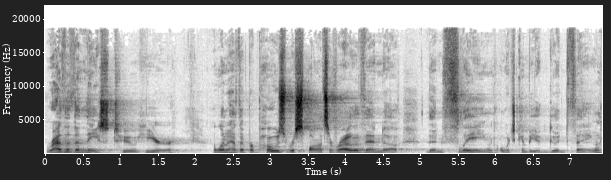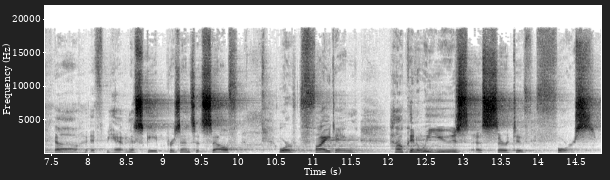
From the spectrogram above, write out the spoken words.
Rather than these two here, I want to have the proposed response of rather than, uh, than fleeing, which can be a good thing uh, if we have an escape presents itself, or fighting, how can we use assertive force?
